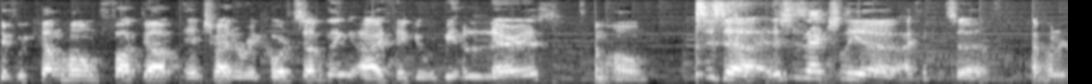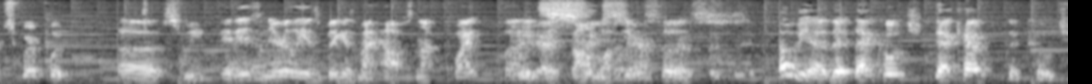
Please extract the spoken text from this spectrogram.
if we come home fucked up and try to record something, I think it would be hilarious. Come home. This is a. This is actually a. I think it's a 500 square foot uh, suite. It is nearly as big as my house, not quite, but It's- it's almost there. uh, Oh yeah, that, that coach, that couch, the coach,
